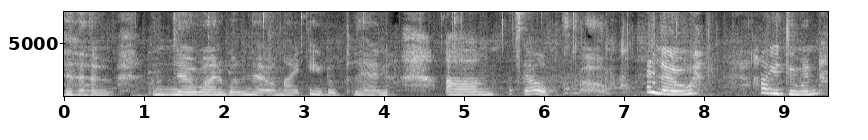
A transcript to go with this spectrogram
no one will know my evil plan. Um, let's go. Hello. Hello. How you doing?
